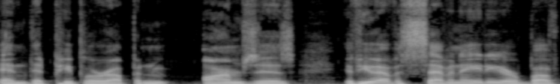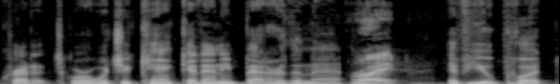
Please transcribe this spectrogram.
and that people are up in arms is if you have a 780 or above credit score, which you can't get any better than that, Right. if you put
